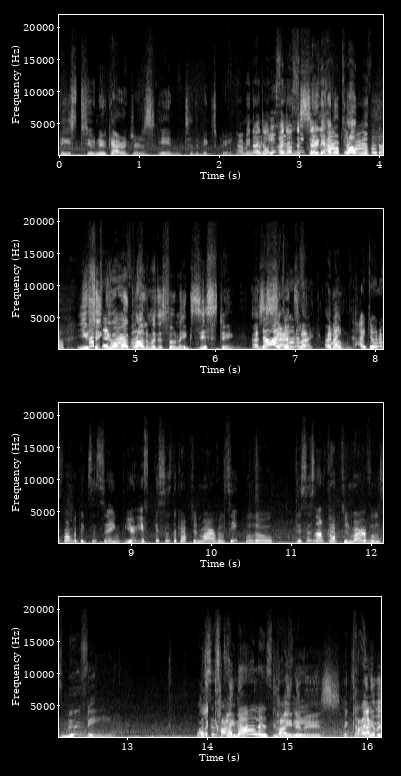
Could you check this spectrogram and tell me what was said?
these two new characters in to the big screen. I mean, I don't, I don't necessarily have a problem. Marvel, you say, you have a problem with this film existing, as No, it sounds don't like. I don't. I, don't have a problem with existing. You're, if this is the Captain Marvel sequel, though, this is not Captain Marvel's movie. Well, this it kind Kamala's of, kind of is. It So kind I of. It's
